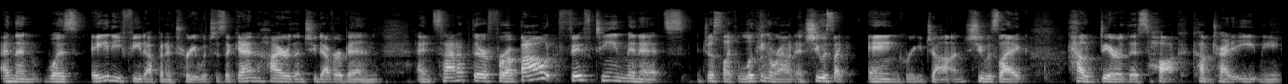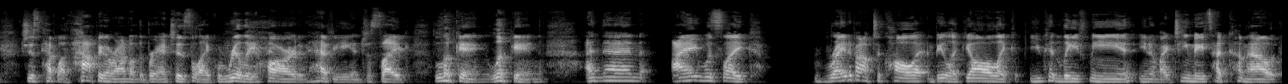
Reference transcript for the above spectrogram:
and then was 80 feet up in a tree, which is again higher than she'd ever been, and sat up there for about 15 minutes, just like looking around. And she was like angry, John. She was like, how dare this hawk come try to eat me? She just kept like hopping around on the branches, like really hard and heavy, and just like looking, looking. And then I was like right about to call it and be like, y'all, like you can leave me. You know, my teammates had come out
